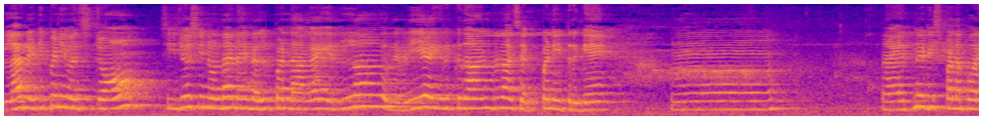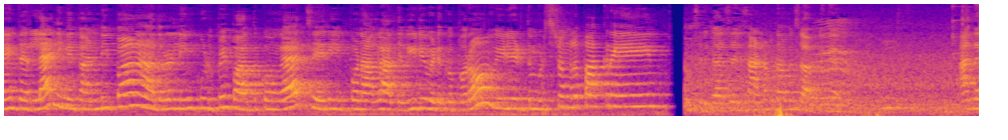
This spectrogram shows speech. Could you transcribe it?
எல்லாம் ரெடி பண்ணி வச்சிட்டோம். சிஜோஷின் தான் எனக்கு ஹெல்ப் பண்ணாங்க. எல்லாம் ரெடியா இருக்குதான்னு நான் செக் பண்ணிட்டு இருக்கேன். நான் என்ன டிஷ் பண்ண போறேன்னு தெரில நீங்க கண்டிப்பா அதோட லிங்க் கொடுப்பேன் பார்த்துக்கோங்க. சரி இப்போ நாங்க அந்த வீடியோ எடுக்க போறோம். வீடியோ எடுத்து முடிச்சுட்டு உங்களை பாக்குறேன் பிடிச்சிருக்கா சரி சண்டை போடாம சாப்பிடுங்க அந்த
